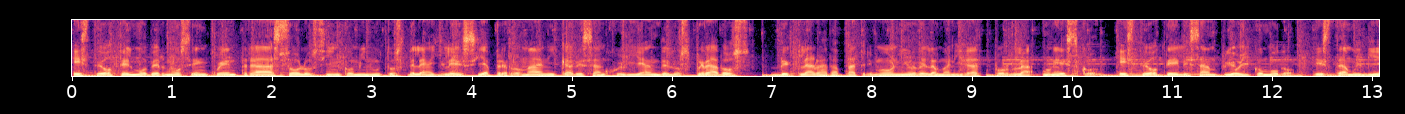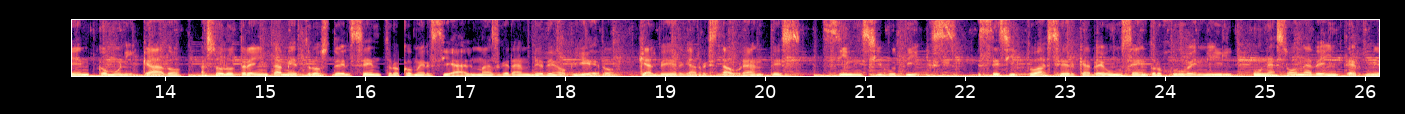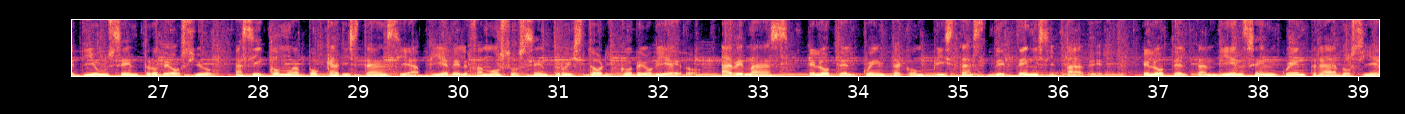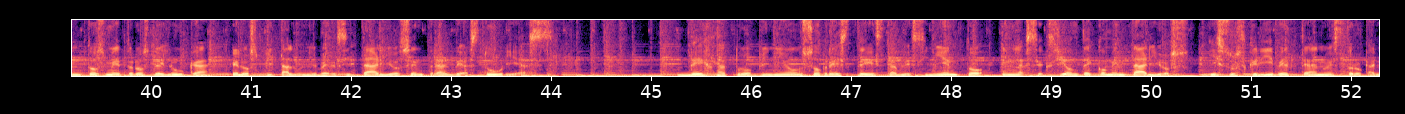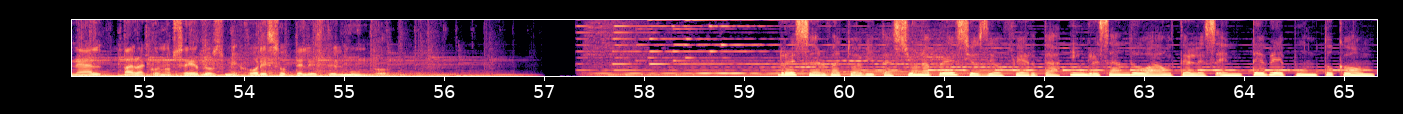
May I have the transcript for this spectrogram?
Este hotel moderno se encuentra a solo 5 minutos de la iglesia prerrománica de San Julián de los Prados, declarada Patrimonio de la Humanidad por la UNESCO. Este hotel es amplio y cómodo, está muy bien comunicado, a solo 30 metros del centro comercial más grande de Oviedo, que alberga restaurantes, cines y boutiques. Se sitúa cerca de un centro juvenil, una zona de internet y un centro de ocio, así como a poca distancia a pie del famoso centro histórico de Oviedo. Además, el hotel cuenta con pistas de tenis y pádel. El hotel también se encuentra a 200 metros de Luca, el Hospital Universitario Central de Asturias. Deja tu opinión sobre este establecimiento en la sección de comentarios y suscríbete a nuestro canal para conocer los mejores hoteles del mundo. Reserva tu habitación a precios de oferta ingresando a hotelesentv.com.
